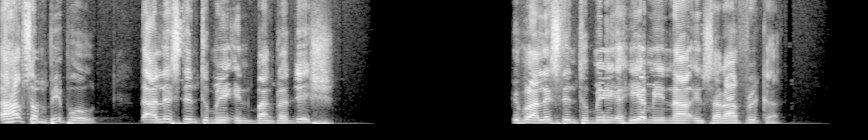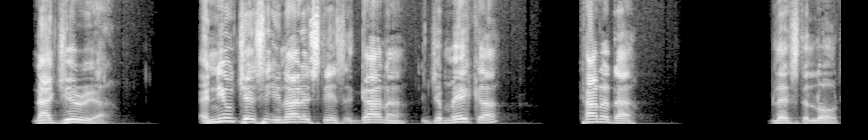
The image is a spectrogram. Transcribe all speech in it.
I have some people that are listening to me in Bangladesh. People are listening to me, hear me now in South Africa, Nigeria, and New Jersey, United States, Ghana, Jamaica, Canada. Bless the Lord.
